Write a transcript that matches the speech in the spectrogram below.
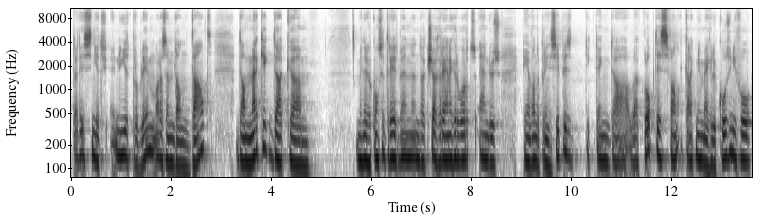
dat is niet het, niet het probleem, maar als hem dan daalt, dan merk ik dat ik ehm, minder geconcentreerd ben en dat ik chagrijniger word. En dus een van de principes die ik denk dat wel klopt, is van, kan ik nu mijn glucoseniveau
